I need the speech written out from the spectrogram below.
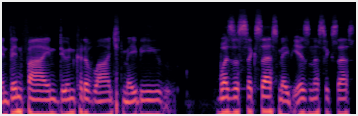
and been fine. Dune could have launched, maybe was a success, maybe isn't a success.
